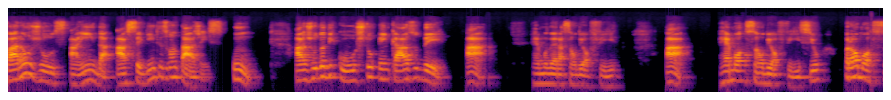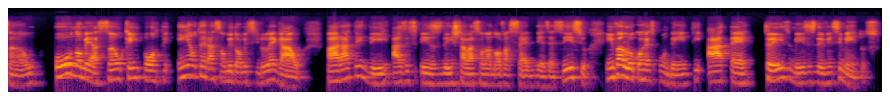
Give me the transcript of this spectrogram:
farão jus ainda às seguintes vantagens: 1. Um, ajuda de custo em caso de a remuneração de ofício, a remoção de ofício, promoção, ou nomeação que importe em alteração de domicílio legal para atender às despesas de instalação da nova sede de exercício em valor correspondente a até três meses de vencimentos.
